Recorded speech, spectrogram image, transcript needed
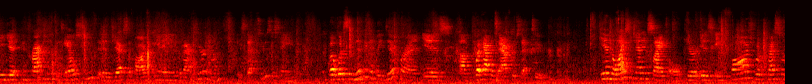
We get contraction of the tail sheath that injects the phage DNA into the bacterium. Step two is the same. But what's significantly different is um, what happens after. In the lysogenic cycle, there is a phage repressor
